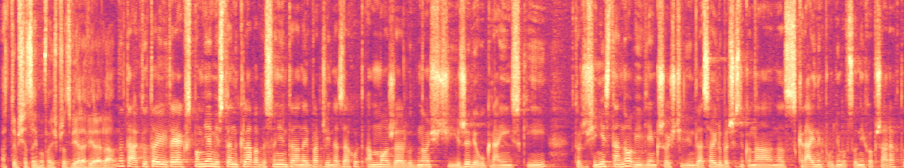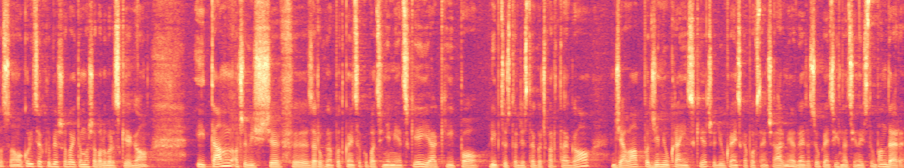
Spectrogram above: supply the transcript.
A tym się zajmowałeś przez wiele, wiele lat. No tak, tutaj, tak jak wspomniałem, jest to enklawa wysunięta najbardziej na zachód, a może ludności żywioł ukraiński, który się nie stanowi większości dla całej Lubelszczyzny, tylko na, na skrajnych południowo-wschodnich obszarach, to są okolice Chrubieszowa i Tomaszowa Lubelskiego. I tam oczywiście w, zarówno pod koniec okupacji niemieckiej, jak i po lipcu 1944 działa podziemie ukraińskie, czyli Ukraińska Powstańcza Armia, Organizacja Ukraińskich Nacjonalistów Bandery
